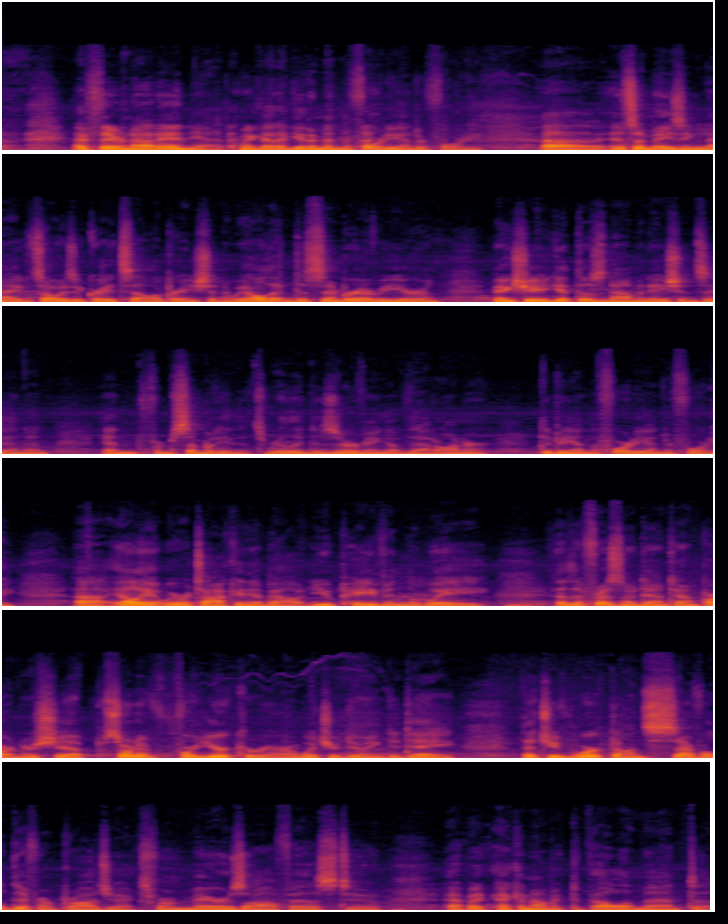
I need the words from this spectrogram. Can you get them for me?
if they're not in yet, we got to get them in the 40 under 40. Uh, it's an amazing night. It's always a great celebration. And we hold it in December every year and make sure you get those nominations in and, and from somebody that's really deserving of that honor to be in the 40 under 40. Uh, Elliott, we were talking about you paving the way of the Fresno Downtown Partnership, sort of for your career and what you're doing today, that you've worked on several different projects from mayor's office to economic development, uh,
